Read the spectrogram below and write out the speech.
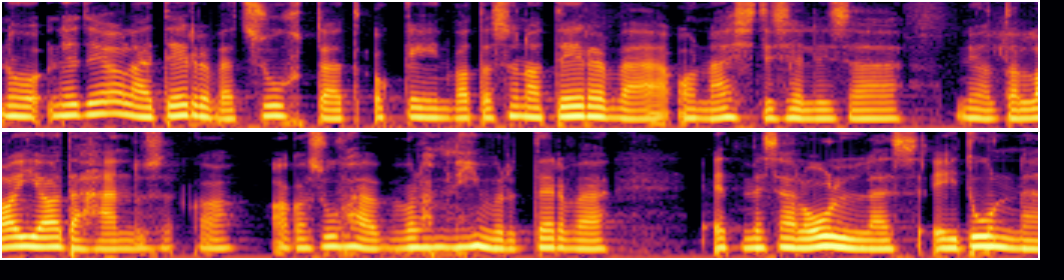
no need ei ole terved suhted, okei okay,, vaata sõna terve on hästi sellise nii-öelda laia tähendusega, aga suhe peab olema niivõrd terve, et me seal olles ei tunne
